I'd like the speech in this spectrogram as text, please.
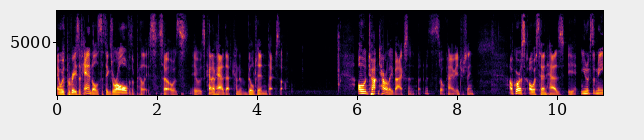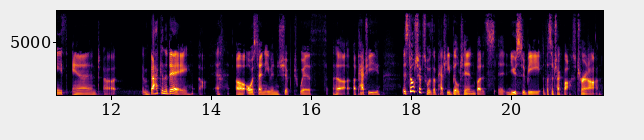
and with pervasive handles, the things were all over the place. So it was, it was kind of had that kind of built-in type stuff. Oh, ent- entirely by accident, but it's still kind of interesting. Of course, OS 10 has uh, Unix underneath, and uh, back in the day, uh, uh, OS 10 even shipped with uh, Apache. It still ships with Apache built in, but it's it used to be just a checkbox turn it on.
